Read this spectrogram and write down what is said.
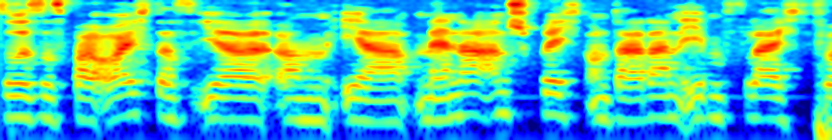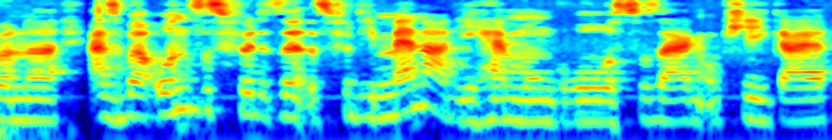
so ist es bei euch, dass ihr ähm, eher Männer anspricht und da dann eben vielleicht für eine, also bei uns ist für, ist für die Männer die Hemmung groß, zu sagen, okay, geil,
